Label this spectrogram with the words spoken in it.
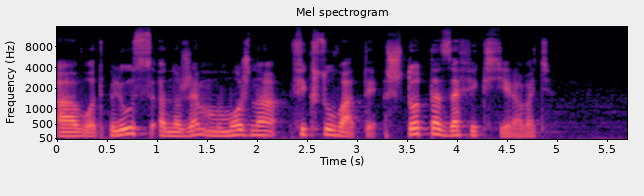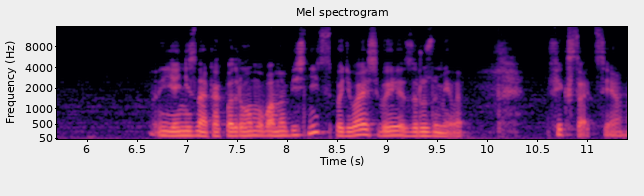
А вот, плюс ножем можна фіксувати, що-то зафіксувати. Я не знаю, як по-другому вам об'яснити, сподіваюсь, ви зрозуміли. Фіксація.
